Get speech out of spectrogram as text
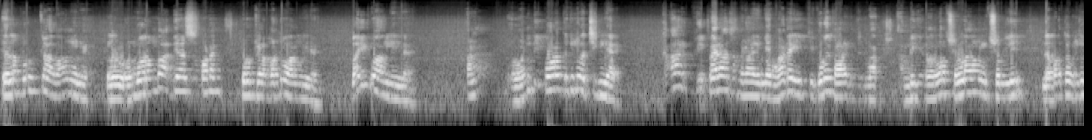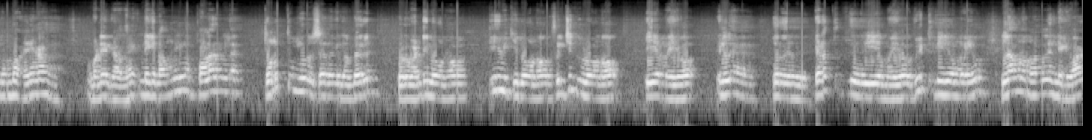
இதெல்லாம் பொருட்களை வாங்குங்க. ரொம்ப ரொம்ப அத்தியாவசியமான பொருட்களை மட்டும் வாங்குங்க. பைக் வாங்குங்க. ஆனா ஒரு வண்டி போறதுக்குன்னு வச்சுக்கோங்க. காருக்கு பேராசப்படாதீங்க. வாடகைக்கு கூட கார் எடுத்துக்கலாம். அப்படிங்கிறதெல்லாம் சொல்லாமல் சொல்லி இந்த படத்தை வந்து ரொம்ப அழகாக பண்ணியிருக்காங்க. இன்னைக்கு நம்மள பலரில் தொண்ணூத்தொம்பது சதவீதம் பேர் ஒரு வண்டி லோனோ டிவிக்கு லோனோ ஃப்ரிட்ஜுக்கு லோனோ இஎம்ஐயோ இல்லை ஒரு இடத்துக்கு இஎம்ஐயோ வீட்டுக்கு இஎம்ஐயோ இல்லாமல் நம்மளால இன்னைக்கு வாழ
